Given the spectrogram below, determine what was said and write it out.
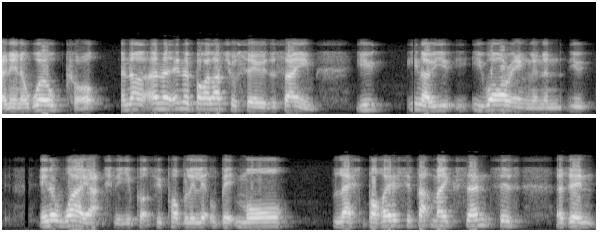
And in a World Cup, and, uh, and in a bilateral series, the same. You you know you you are England, and you in a way actually you've got to be probably a little bit more less biased, if that makes sense. Is as in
